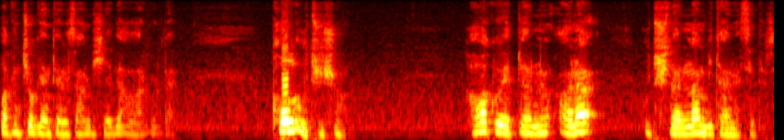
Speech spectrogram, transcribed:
Bakın çok enteresan bir şey daha var burada. Kol uçuşu. Hava kuvvetlerinin ana uçuşlarından bir tanesidir.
